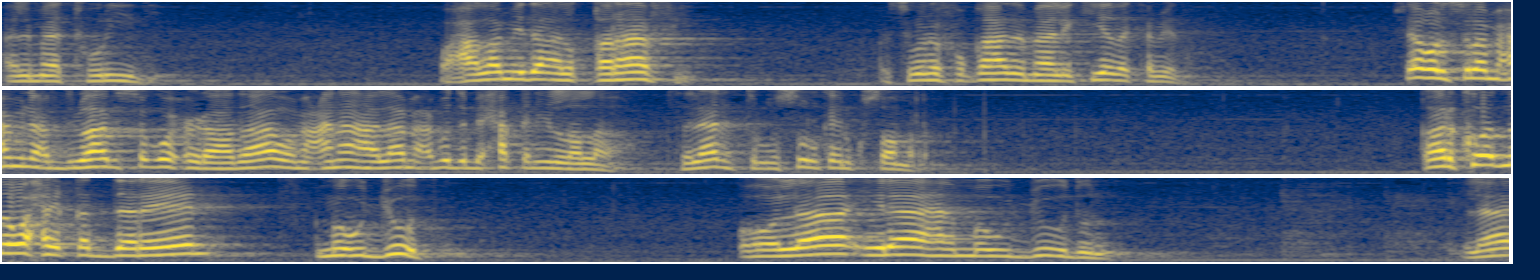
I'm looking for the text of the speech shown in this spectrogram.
almaturidi waxaa la mida alqaraafi isaguna fuqahada maalikiyada ka mid a sheikh islam maxamed bin abdilwahab isagu wuxuu ihahdaa wamacnaha laa macbuda bxaqin ila اllah halaaثat usulkaynu ku soo marray qaarkoodna waxay qadareen mawjuud oo laa ilaaha mawjuudun laa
